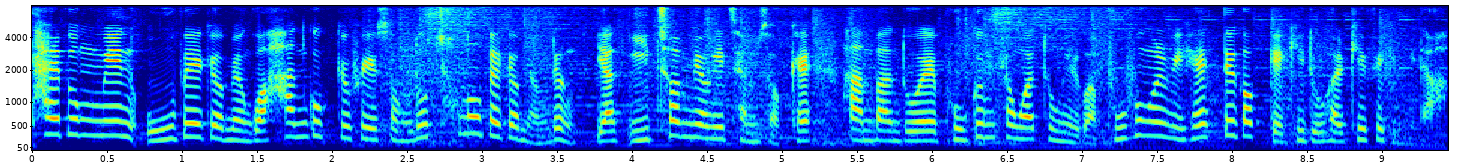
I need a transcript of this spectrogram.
탈북민 500여 명과 한국교회 성도 1,500여 명 등 약 2천 명이 참석해 한반도의 복음 평화 통일과 부흥을 위해 뜨겁게 기도할 계획입니다.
